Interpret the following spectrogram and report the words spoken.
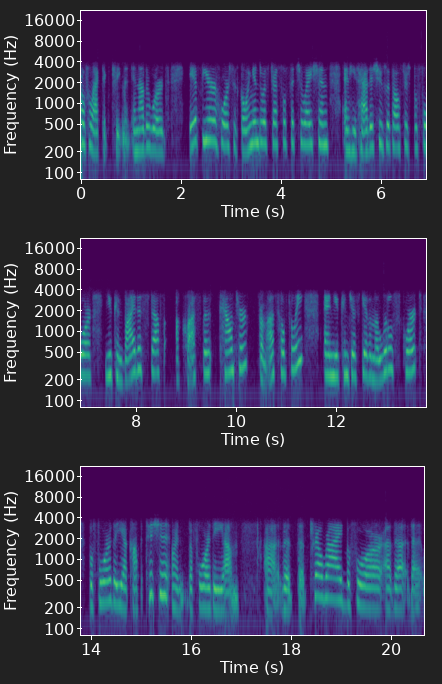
prophylactic treatment. In other words, if your horse is going into a stressful situation and he's had issues with ulcers before, you can buy this stuff across the counter from us, hopefully, and you can just give him a little squirt before the uh, competition or before the um, uh, the the trail ride, before uh, the the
